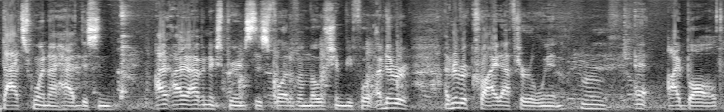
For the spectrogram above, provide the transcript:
that's when I had this. In, I, I haven't experienced this flood of emotion before. I've never, I've never cried after a win. Eh, I bawled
